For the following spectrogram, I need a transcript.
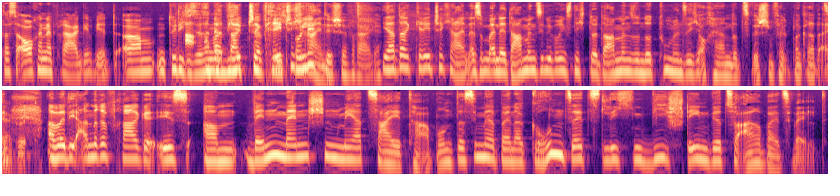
das auch eine Frage wird. Ähm, natürlich ist es eine wirtschaftlich-politische Frage. Ja, da grätsche ich rein. Also meine Damen sind übrigens nicht nur Damen, sondern tummeln sich auch Herren dazwischen, fällt mir gerade ein. Aber die andere Frage ist, ähm, wenn Menschen mehr Zeit haben, und da sind wir bei einer grundsätzlichen, wie stehen wir zur Arbeitswelt?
